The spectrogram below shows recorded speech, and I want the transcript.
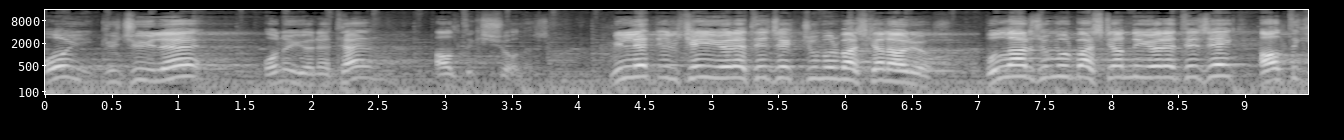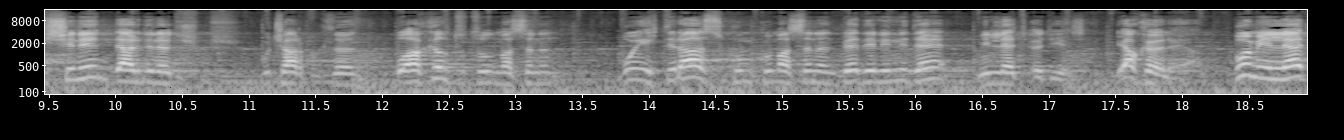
oy gücüyle onu yöneten altı kişi olacak. Millet ülkeyi yönetecek Cumhurbaşkanı arıyor. Bunlar Cumhurbaşkanını yönetecek altı kişinin derdine düşmüş. Bu çarpıklığın, bu akıl tutulmasının, bu ihtiras kumkumasının bedelini de millet ödeyecek. Yok öyle ya. Bu millet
